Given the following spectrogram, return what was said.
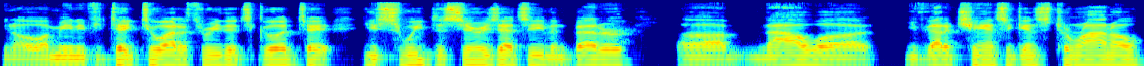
You know, I mean, if you take two out of three, that's good. Take you sweep the series, that's even better. Uh, now uh, you've got a chance against Toronto.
